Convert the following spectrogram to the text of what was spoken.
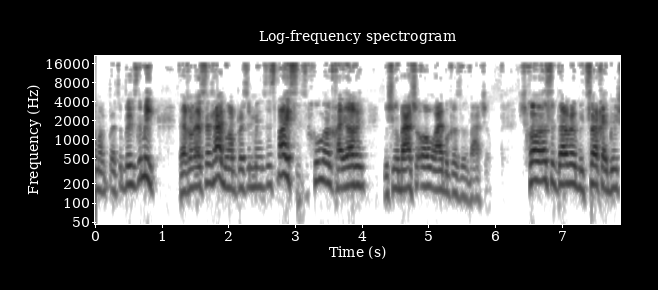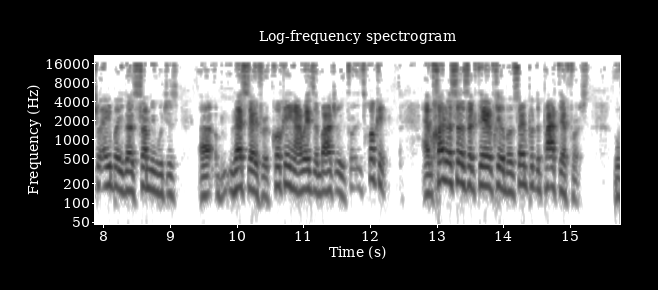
One person brings the meat. One person brings the spices. Lie because of the bashal. Anybody does something which is uh, necessary for cooking. I raise the bashal. It's cooking. But some put the pot there first. And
